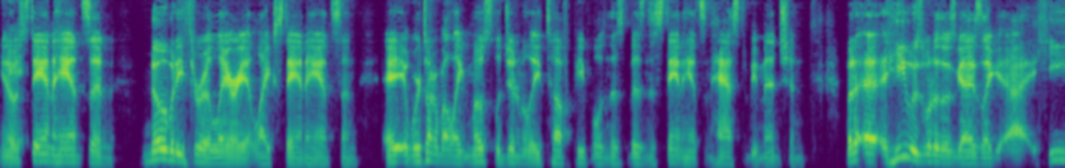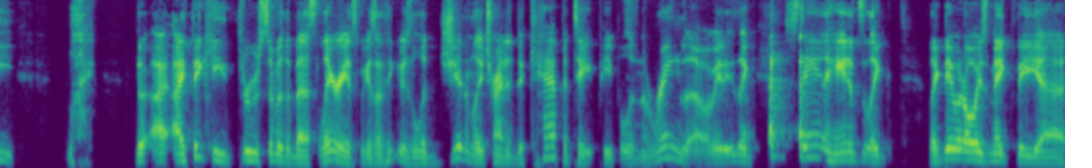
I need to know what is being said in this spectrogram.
You know, Stan Hansen. Nobody threw a lariat like Stan Hansen. We're talking about like most legitimately tough people in this business. Stan Hansen has to be mentioned, but uh, he was one of those guys. Like uh, he, like the, I, I think he threw some of the best lariats because I think he was legitimately trying to decapitate people in the ring. Though I mean, like Stan Hansen, like like they would always make the uh,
